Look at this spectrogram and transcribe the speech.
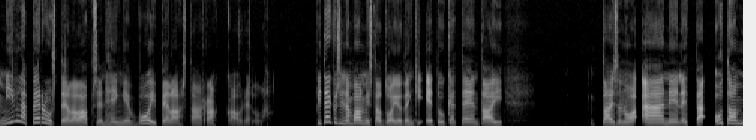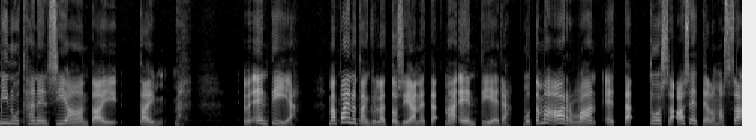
millä perusteella lapsen hengen voi pelastaa rakkaudella? Pitääkö siinä valmistautua jotenkin etukäteen tai, tai sanoa ääneen, että ota minut hänen sijaan tai, tai en tiedä. Mä painotan kyllä tosiaan, että mä en tiedä, mutta mä arvaan, että tuossa asetelmassa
